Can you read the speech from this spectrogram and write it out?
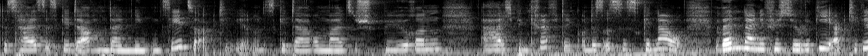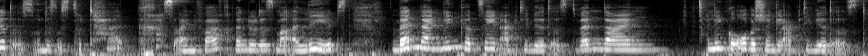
Das heißt, es geht darum, deinen linken Zeh zu aktivieren und es geht darum, mal zu spüren, ah, ich bin kräftig und das ist es genau. Wenn deine Physiologie aktiviert ist und das ist total krass einfach, wenn du das mal erlebst, wenn dein linker Zeh aktiviert ist, wenn dein linke Oberschenkel aktiviert ist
